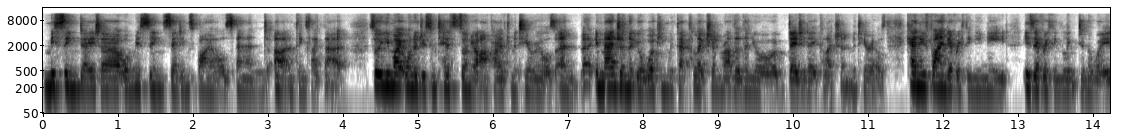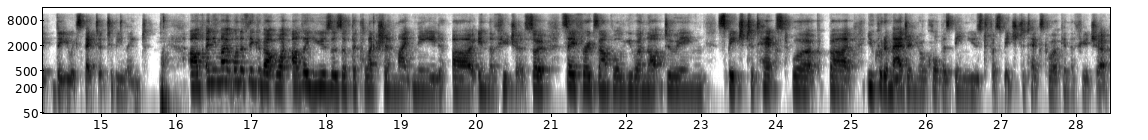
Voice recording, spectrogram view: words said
missing data or missing settings files and, uh, and things like that. So you might want to do some tests on your archived materials and uh, imagine that you're working with that collection rather than your day-to-day -day collection materials. Can you find everything you need? Is everything linked in the way that you expect it to be linked? Um, and you might want to think about what other users of the collection might need uh, in the future. So say, for example, you are not doing speech to text work, but you could imagine your corpus being used for speech to text work in the future.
